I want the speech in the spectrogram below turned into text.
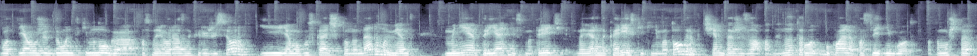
вот я уже довольно-таки много посмотрел разных режиссеров, и я могу сказать, что на данный момент мне приятнее смотреть, наверное, корейский кинематограф, чем даже западный. Но это вот буквально последний год, потому что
